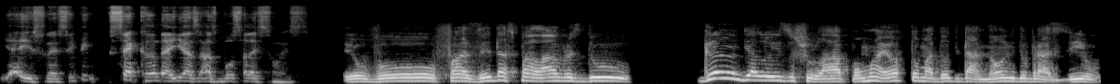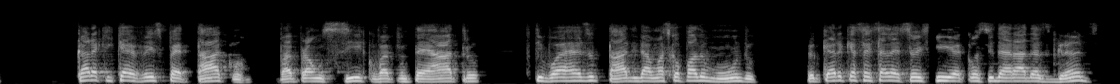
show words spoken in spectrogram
E é isso, né? Sempre secando aí as, as boas seleções. Eu vou fazer das palavras do grande Aloysio Chulapa, o maior tomador de Danone do Brasil. Cara que quer ver espetáculo, vai para um circo, vai para um teatro. Futebol é resultado, ainda mais Copa do Mundo. Eu quero que essas seleções que é consideradas grandes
